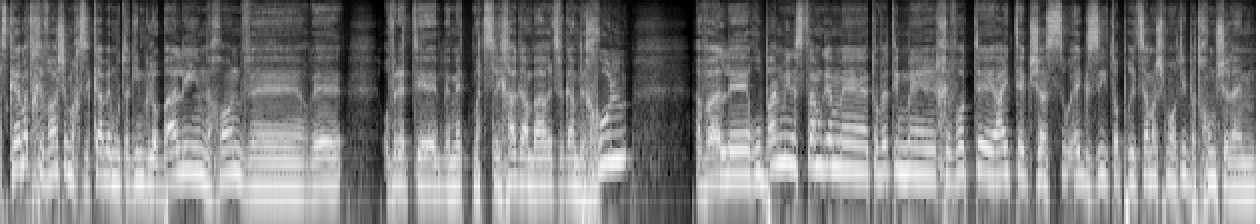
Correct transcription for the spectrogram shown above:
אז קיימת חברה שמחזיקה במותגים גלובליים, נכון? והרבה עובדת אה, באמת מצליחה גם בארץ וגם בחו"ל, אבל אה, רובן מן הסתם גם, את עובדת עם חברות הייטק שעשו אקזיט או פריצה משמעותית בתחום שלהם.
